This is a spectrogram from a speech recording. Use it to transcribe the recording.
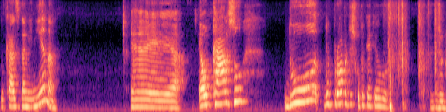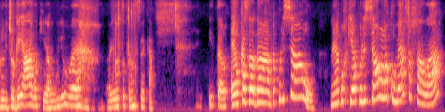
do caso da menina, é, é o caso do, do próprio. Desculpa, que, é que eu joguei água aqui, a Will é. Aí eu tô querendo secar. Então, é o caso da, da, da, policial, né? Porque a policial ela começa a falar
